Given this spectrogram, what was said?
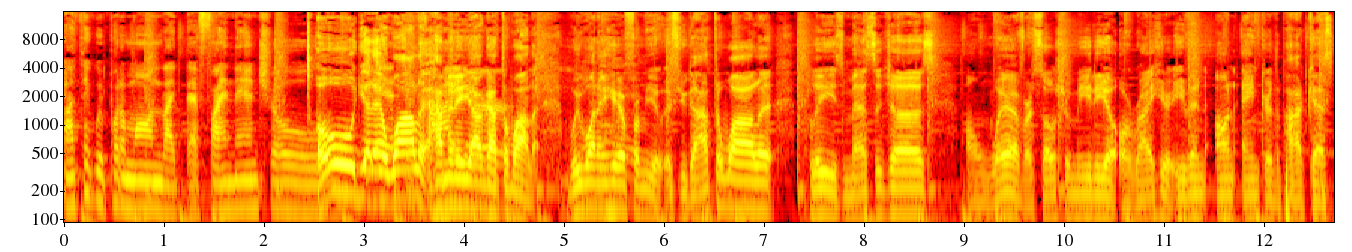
I think we put them on like that financial. Oh, yeah, that wallet. How many of y'all got the wallet? We want to hear from you. If you got the wallet, please message us on wherever, social media or right here, even on Anchor, the podcast,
